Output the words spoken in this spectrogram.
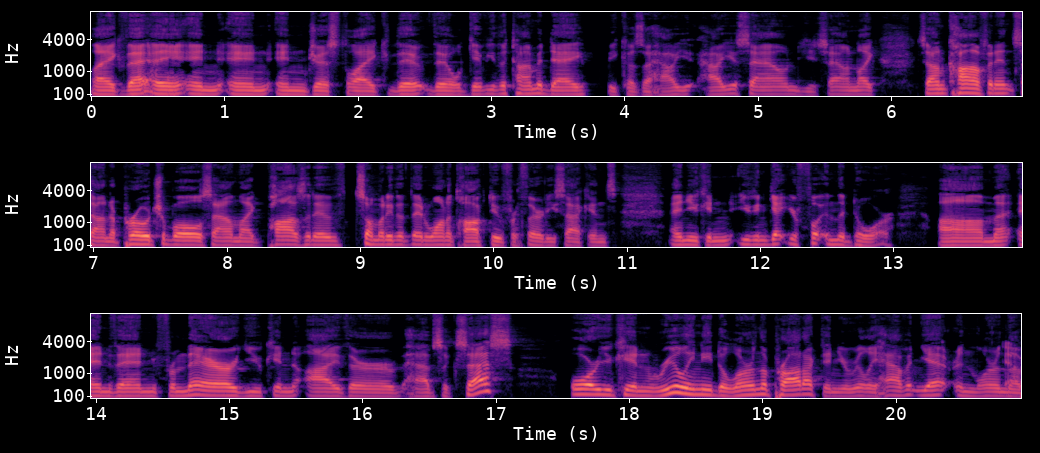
like that. Yeah. And, and, and just like they, they'll give you the time of day because of how you, how you sound. You sound like, sound confident, sound approachable, sound like positive, somebody that they'd want to talk to for 30 seconds. And you can, you can get your foot in the door. Um, and then from there, you can either have success or you can really need to learn the product and you really haven't yet and learn yeah.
